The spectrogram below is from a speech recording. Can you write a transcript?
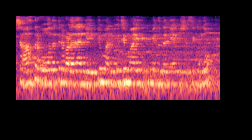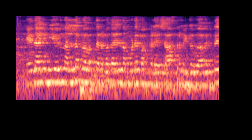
ശാസ്ത്രബോധത്തിന് വളരാൻ ഏറ്റവും അനുയോജ്യമായിരിക്കും എന്ന് തന്നെ ഞാൻ വിശ്വസിക്കുന്നു. ഏതായാലും ഈ ഒരു നല്ല പ്രവർത്തനം അതായത് നമ്മുടെ മക്കളെ ശാസ്ത്ര മികവ് അവരുടെ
